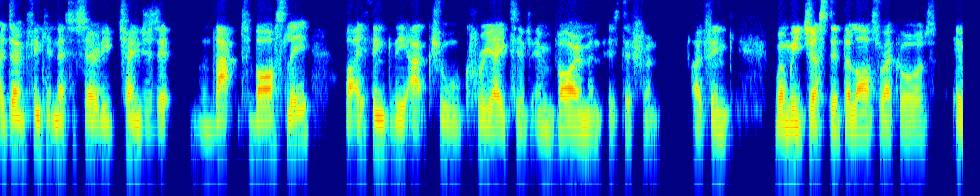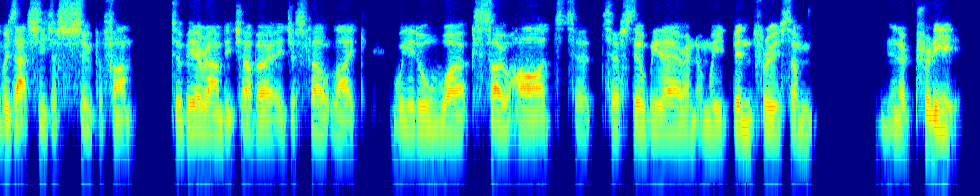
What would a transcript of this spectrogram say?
I don't think it necessarily changes it that vastly, but I think the actual creative environment is different. I think when we just did the last record, it was actually just super fun to be around each other. It just felt like we had all worked so hard to to still be there, and, and we'd been through some, you know, pretty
